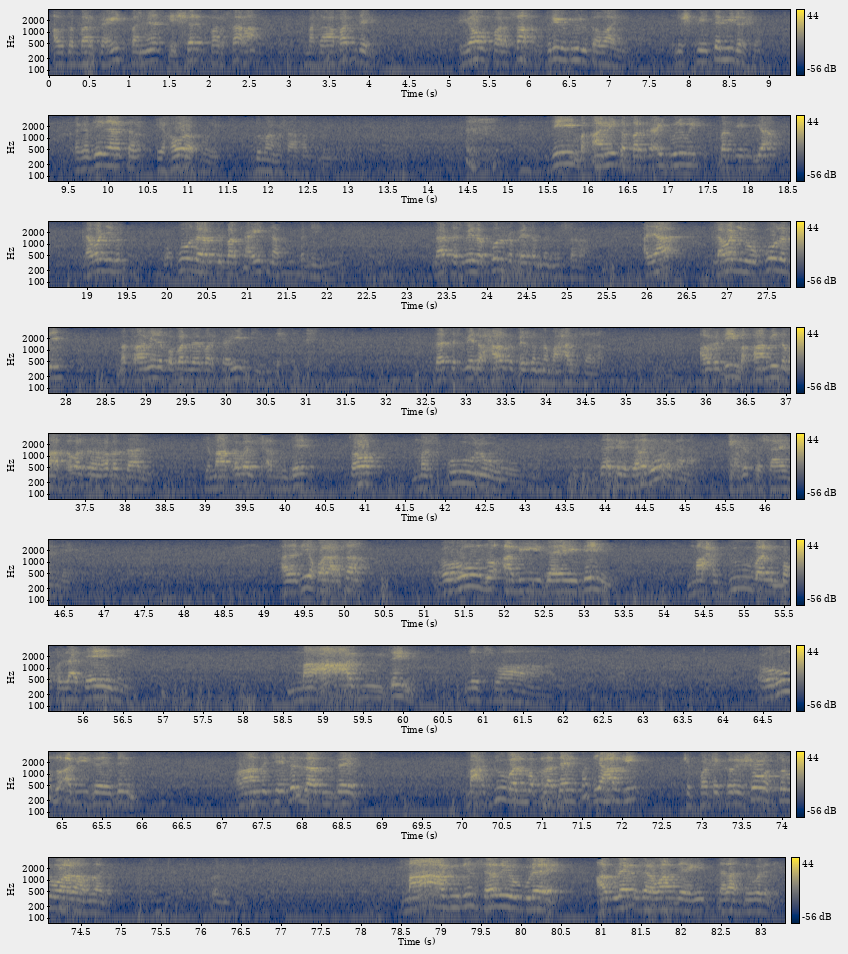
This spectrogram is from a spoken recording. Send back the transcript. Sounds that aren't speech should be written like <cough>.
او د برکعی پنځ کې شل فرسخه مسافت دی یو فرسخ دریو میلو توایی نشپیته میله شو لکه دې دره تر پیښور پورې دومره مسافت دی دې مقامی ته برکعی بولوي برکعی بیا لوجه وقود رب برکعی نه بدی دا تسویه کل په پیسې باندې سره آیا لوجه وقود دې مقامی په برده برکعی کې دا تشبیه د حال د پیغام نه محل سرا او د دې مقامی د ماقبر سرا ربط داري چې ماقبر حرب دې تو مسئول دا چې سره دی وکانا هغه د شاین دی ا دې خلاصه غروض ابي زيد محجوب المقلتين مع عجوز للسوار عروض ابي زيد قران کې دل زده محجوب المقلدين په دې حال کې چې پټ کړې شو سر والا الله ما یو دین سره یو ګړې اګړې ګړې په روان دی هغه تلاش دی دي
